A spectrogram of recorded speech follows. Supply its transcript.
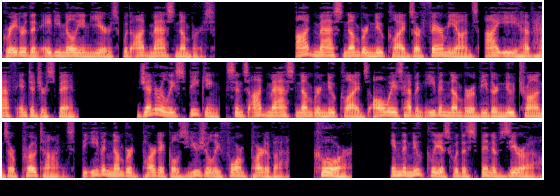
greater than 80 million years with odd mass numbers. Odd mass number nuclides are fermions, i.e. have half-integer spin. Generally speaking, since odd mass number nuclides always have an even number of either neutrons or protons, the even-numbered particles usually form part of a core in the nucleus with a spin of zero.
